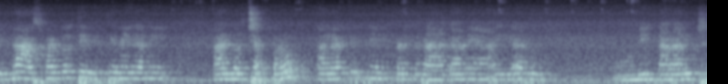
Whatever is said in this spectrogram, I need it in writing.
ఎన్నో హాస్పిటల్ తిరిగితేనే కానీ ఆయన చెప్పరు. అలాంటిది నేను ఇక్కడికి రాగానే అయ్యారు మీకు నరాలు ఇచ్చి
